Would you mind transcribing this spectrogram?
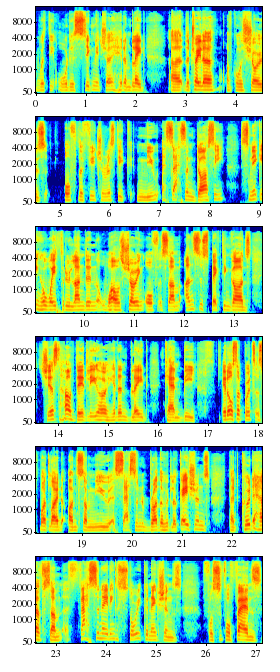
with the Order's signature hidden blade. Uh, the trailer, of course, shows off the futuristic new assassin Darcy sneaking her way through London while showing off some unsuspecting guards just how deadly her hidden blade can be. It also puts a spotlight on some new Assassin Brotherhood locations that could have some fascinating story connections for, for fans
